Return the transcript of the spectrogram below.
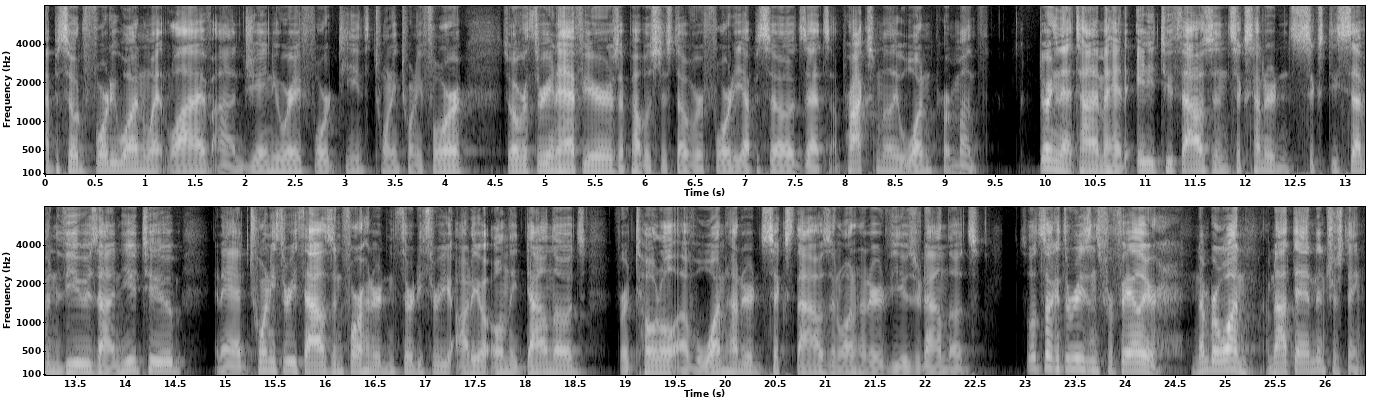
episode 41 went live on January 14th, 2024. So, over three and a half years, I published just over 40 episodes. That's approximately one per month. During that time, I had 82,667 views on YouTube, and I had 23,433 audio only downloads for a total of 106,100 views or downloads. So let's look at the reasons for failure. Number one, I'm not that interesting.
